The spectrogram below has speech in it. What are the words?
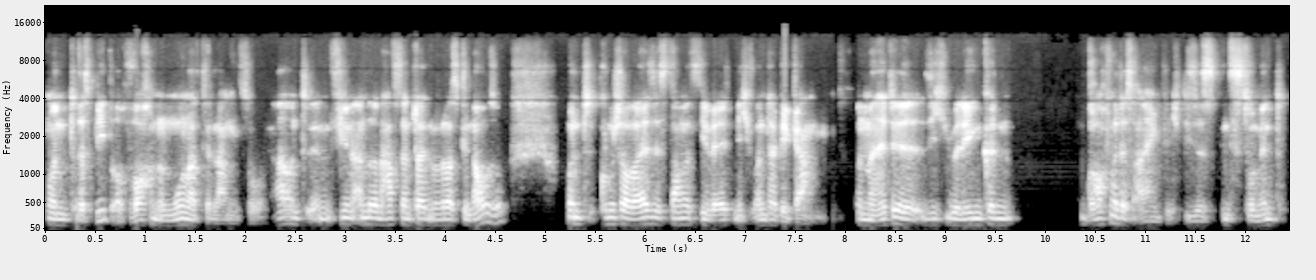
Und das blieb auch Wochen und Monate lang so. Ja? Und in vielen anderen Haftanstalten war das genauso. Und komischerweise ist damals die Welt nicht untergegangen. Und man hätte sich überlegen können, brauchen wir das eigentlich, dieses Instrument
